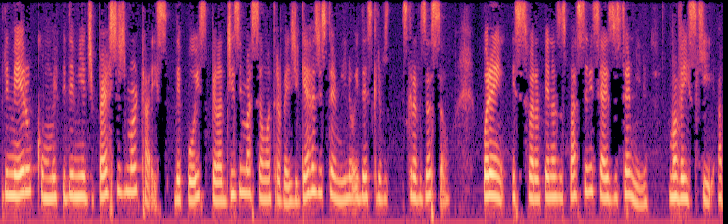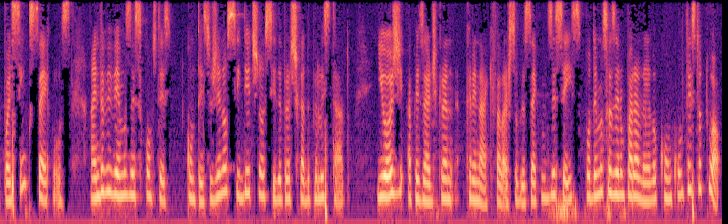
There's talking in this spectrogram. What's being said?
primeiro como uma epidemia de pestes mortais, depois pela dizimação através de guerras de extermínio e da escravização. Porém, esses foram apenas os passos iniciais do extermínio, uma vez que, após cinco séculos, ainda vivemos nesse contexto, contexto genocida e etnocida praticado pelo Estado, e hoje, apesar de Krenak falar sobre o século XVI, podemos fazer um paralelo com o contexto atual,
